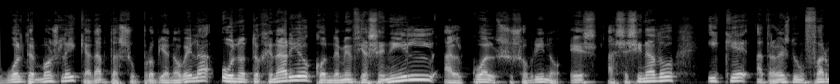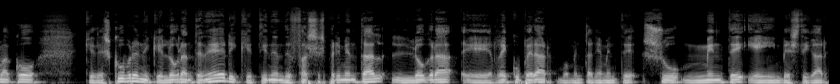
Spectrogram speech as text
Walter Mosley, que adapta su propia novela. Un octogenario con demencia senil, al cual su sobrino es asesinado y que a través de un fármaco que descubren y que logran tener y que tienen de fase experimental, logra eh, recuperar momentáneamente su mente e investigar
